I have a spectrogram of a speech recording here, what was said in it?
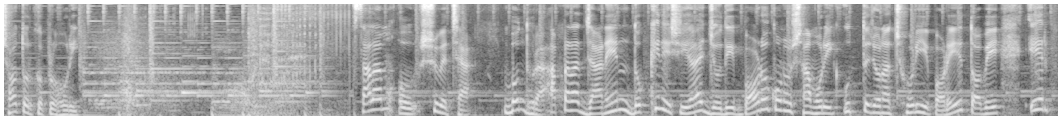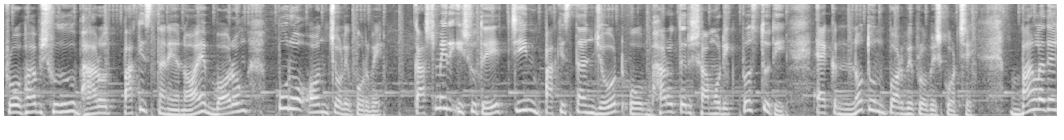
সতর্ক প্রহরী। সালাম ও শুভেচ্ছা। বন্ধুরা, আপনারা জানেন, দক্ষিণ এশিয়ায় যদি বড় কোনো সামরিক উত্তেজনা ছড়িয়ে পড়ে, তবে এর প্রভাব শুধু ভারত পাকিস্তানে নয়, বরং পুরো অঞ্চলে পড়বে। কাশ্মীর ইস্যুতে চীন, পাকিস্তান জোট ও ভারতের সামরিক প্রস্তুতি এক নতুন পর্বে প্রবেশ করছে। বাংলাদেশ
